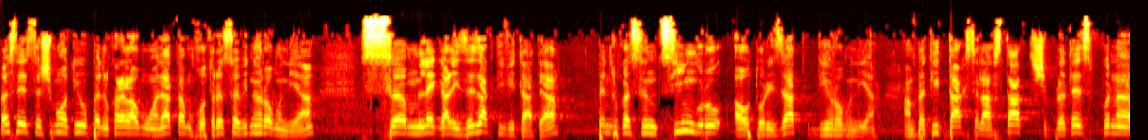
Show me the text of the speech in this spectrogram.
Ăsta este și motivul pentru care la un moment dat am hotărât să vin în România, să-mi legalizez activitatea, pentru că sunt singurul autorizat din România. Am plătit taxe la stat și plătesc până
